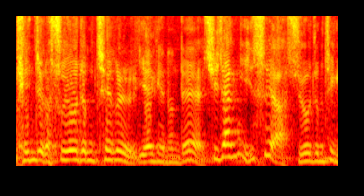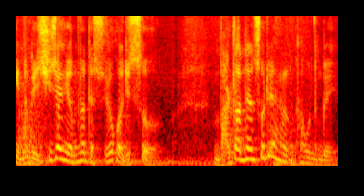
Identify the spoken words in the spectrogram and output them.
케인즈가 수요 정책을 이야기했는데 시장이 있어야 수요 정책이 있는 거예요. 시장이 없는데 수요가 어디 있어? 말도 안 되는 소리 하고 있는 거예요.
